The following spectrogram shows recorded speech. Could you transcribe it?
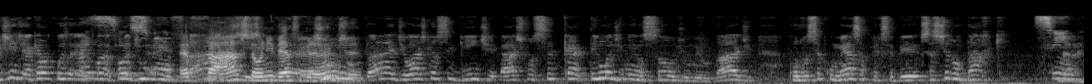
Gente, aquela coisa. Mas Fala, de é humildade. É vasto, é um universo É. De grande. humildade, eu acho que é o seguinte, acho que você tem uma dimensão de humildade quando você começa a perceber. Vocês assistiram Dark? Sim, Dark.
